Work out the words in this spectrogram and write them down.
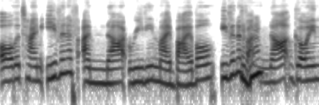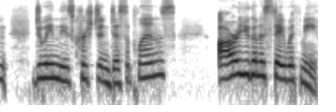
all the time? Even if I'm not reading my Bible, even if I'm not going, doing these Christian disciplines, are you going to stay with me?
